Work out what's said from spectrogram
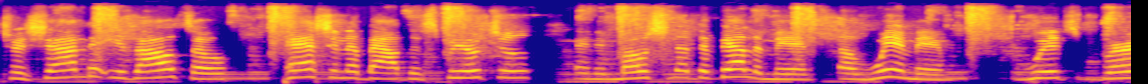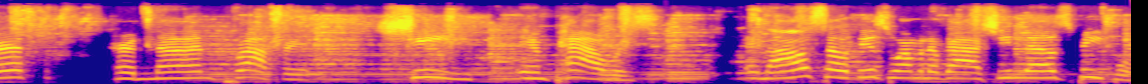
Trishonda is also passionate about the spiritual and emotional development of women, which birthed her nonprofit, She Empowers. And also, this woman of God, she loves people.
